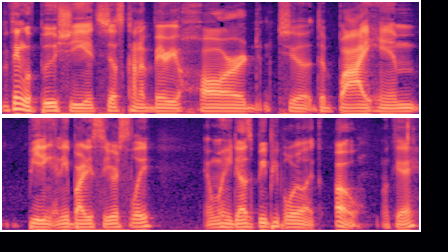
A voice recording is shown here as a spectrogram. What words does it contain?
the thing with Bushi, it's just kind of very hard to to buy him beating anybody seriously. And when he does beat people, we're like, oh, okay.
